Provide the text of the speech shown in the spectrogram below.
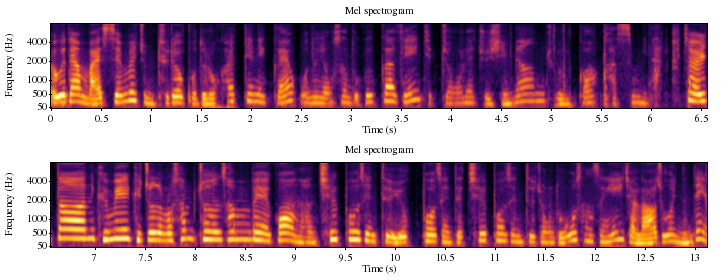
여기에 대한 말씀을 좀 드려보도록 할 테니까요. 오늘 영상도 끝까지 집중을 해주시면 좋을 것 같습니다. 자 일단 금일 기준으로 3,300원 한 7% 6% 7% 정도 상승이 잘 나와주고 있는데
